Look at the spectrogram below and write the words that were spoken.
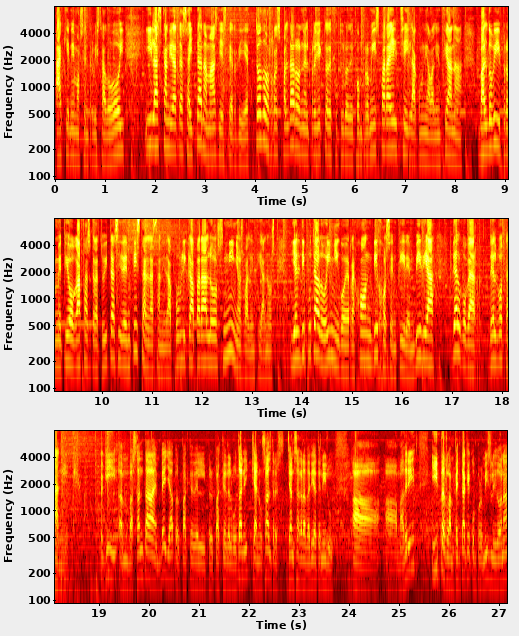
a quien hemos entrevistado hoy, y las candidatas Aitana Mas y Esther Díez. Todos respaldaron el proyecto de futuro de Compromís para Elche y la Comunidad Valenciana. Baldoví prometió gafas gratuitas y dentista en la sanidad pública para los niños valencianos. Y el diputado Íñigo Errejón dijo sentir envidia del govern del Botànic. Aquí amb bastanta enveja pel pacte del, pel pacte del Botànic, que a nosaltres ja ens agradaria tenir-ho a, a Madrid, i per l'empenta que Compromís li dona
